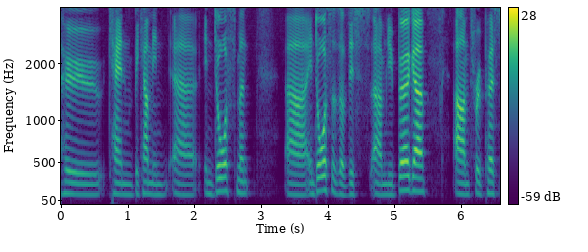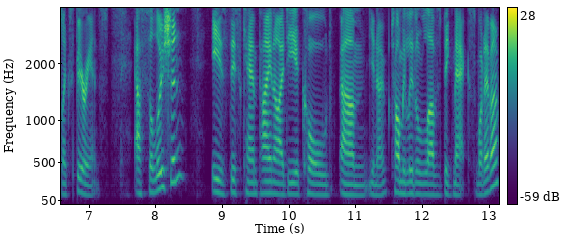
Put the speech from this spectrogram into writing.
who can become in, uh, endorsement uh, endorsers of this um, new burger um, through personal experience. Our solution is this campaign idea called, um, you know, Tommy Little loves Big Macs, whatever.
